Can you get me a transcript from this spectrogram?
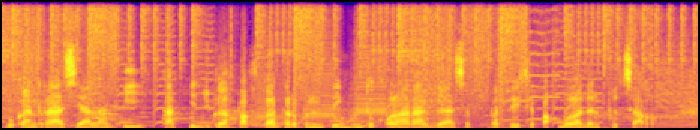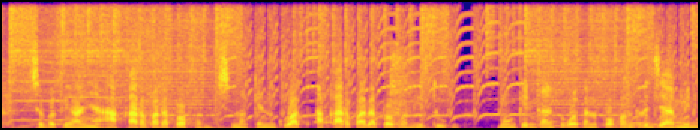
Bukan rahasia lagi, kaki juga faktor terpenting untuk olahraga seperti sepak bola dan futsal. Seperti halnya akar pada pohon, semakin kuat akar pada pohon itu, mungkinkan kekuatan pohon terjamin.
